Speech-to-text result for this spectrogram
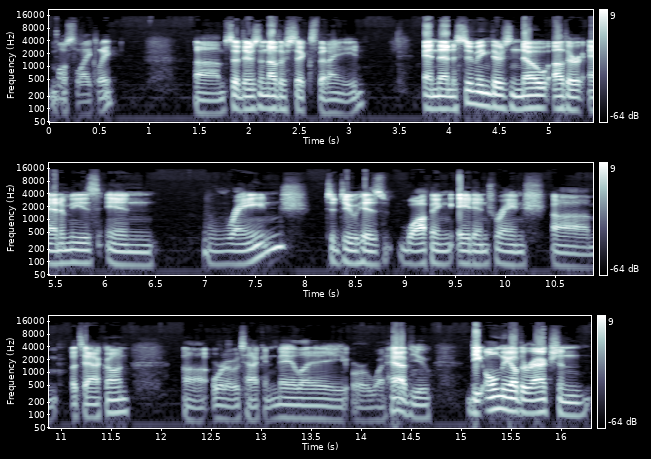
most likely. Um, so there's another six that I need. And then assuming there's no other enemies in range to do his whopping eight inch range um, attack on, uh, or to attack in melee or what have you, the only other action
